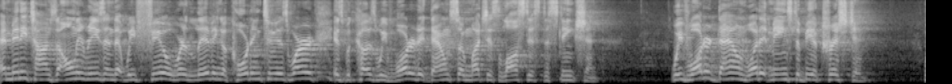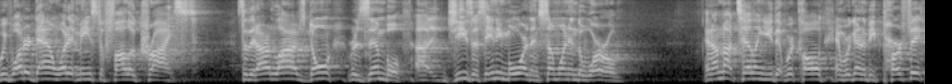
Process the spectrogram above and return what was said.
And many times, the only reason that we feel we're living according to His word is because we've watered it down so much it's lost its distinction. We've watered down what it means to be a Christian. We've watered down what it means to follow Christ so that our lives don't resemble uh, Jesus any more than someone in the world. And I'm not telling you that we're called and we're going to be perfect,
